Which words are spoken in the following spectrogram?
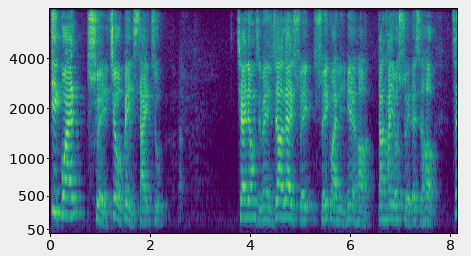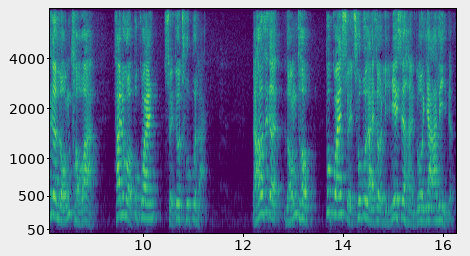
一关，水就被塞住。亲爱的弟兄姊妹，你知道在水水管里面哈，当它有水的时候，这个龙头啊，它如果不关，水就出不来。然后这个龙头不关，水出不来的时候，里面是很多压力的，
